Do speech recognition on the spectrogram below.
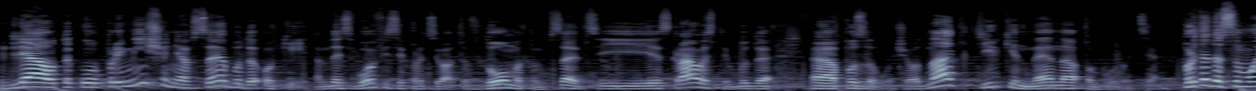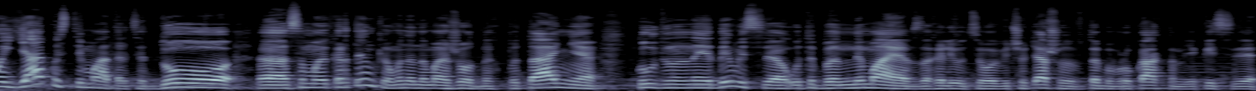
Для такого приміщення все буде окей. Там десь в офісі працювати, вдома, там все ці яскравості буде е, позовуче. Однак тільки не на вулиці. Проте до самої якості матриці, до е, самої картинки, у мене немає жодних питань. Коли ти на неї дивишся, у тебе немає взагалі цього відчуття, що в тебе в руках там якийсь е,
